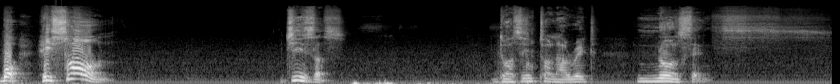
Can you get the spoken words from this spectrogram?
But his son, Jesus, doesn't tolerate nonsense,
